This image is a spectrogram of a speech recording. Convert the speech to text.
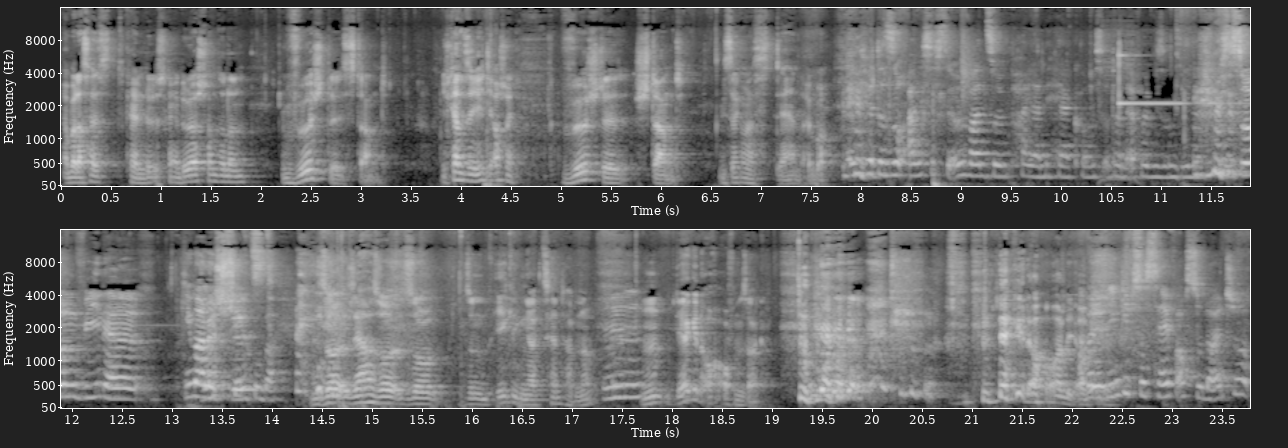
Aber das heißt, kein, ist kein Dönerstand, sondern Würstelstand. Ich kann es nicht richtig aussprechen. Würstelstand. Ich sag mal Stand, aber. Ich hätte so Angst, dass du irgendwann so in ein paar Jahren herkommst und dann einfach wie so ein Wiener. Wie so ein Wiener Geh mal durch rüber. So, ja, so, so, so einen ekligen Akzent haben, ne? Mhm. Hm? Der geht auch auf den Sack. der geht auch ordentlich auf den Sack. Aber in Wien gibt es doch safe auch so Leute,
